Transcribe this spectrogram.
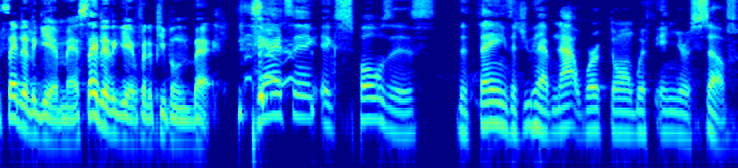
say that again, man. Say that again for the people in the back. Parenting exposes the things that you have not worked on within yourself.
